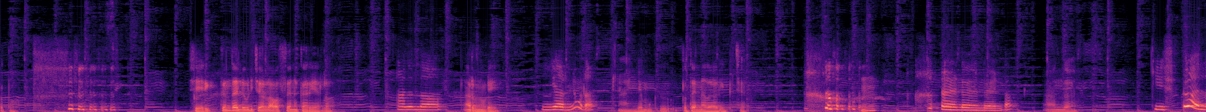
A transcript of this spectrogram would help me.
അപ്പോ? ശരിക്കും തല്ലുപിടിച്ചുള്ള അവസ്ഥ എനിക്കറിയാലോ. അതെന്താ? അറിഞ്ഞൂടെ? എനിക്ക് അറിഞ്ഞൂടാ ആ നമുക്ക് ഇപ്പൊ തന്നെ അത് അറിയിപ്പിച്ച. വേണ്ട വേണ്ട വേണ്ട. എന്താ ഇഷ്ടമല്ല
